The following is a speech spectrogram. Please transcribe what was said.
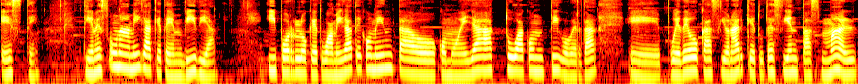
este, tienes una amiga que te envidia y por lo que tu amiga te comenta o como ella actúa contigo, ¿verdad? Eh, puede ocasionar que tú te sientas mal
